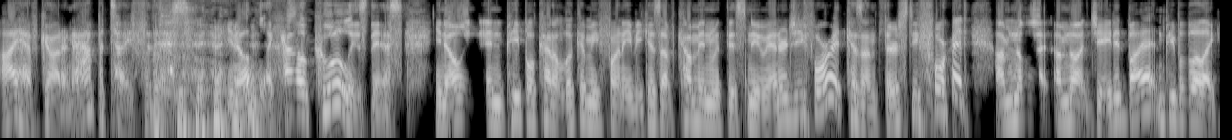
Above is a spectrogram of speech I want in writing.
I have got an appetite for this. You know, like how cool is this? You know, and people kind of look at me funny because I've come in with this new energy for it because I'm thirsty for it. I'm not I'm not jaded by it, and people are like,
